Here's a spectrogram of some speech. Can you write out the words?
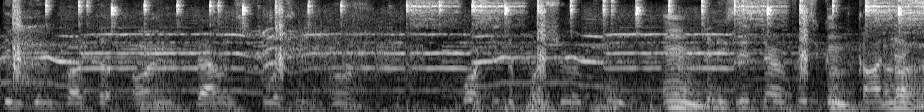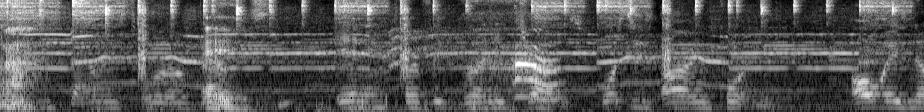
thinking about the unbalanced forces. Um, forces to push or pull mm. can exist during physical mm. contact, uh-huh. uh. balanced or unbalanced. Hey. It ain't perfect, but it tries. Forces are important. Always know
